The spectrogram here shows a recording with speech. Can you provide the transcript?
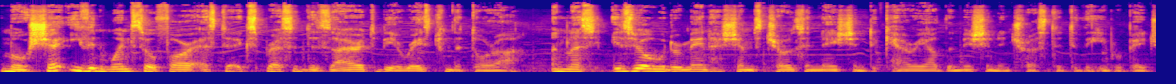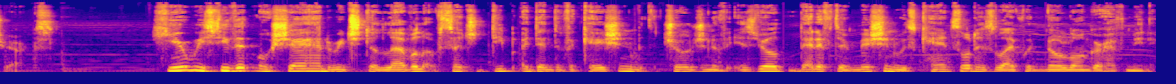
Moshe even went so far as to express a desire to be erased from the Torah, unless Israel would remain Hashem's chosen nation to carry out the mission entrusted to the Hebrew patriarchs. Here we see that Moshe had reached a level of such deep identification with the children of Israel that if their mission was cancelled, his life would no longer have meaning.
